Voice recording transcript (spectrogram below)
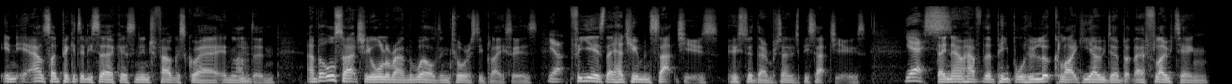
In outside Piccadilly Circus and in Trafalgar Square Hmm. in London, and but also actually all around the world in touristy places. Yeah. For years they had human statues who stood there and pretended to be statues. yes. They now have the people who look like Yoda but they're floating.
